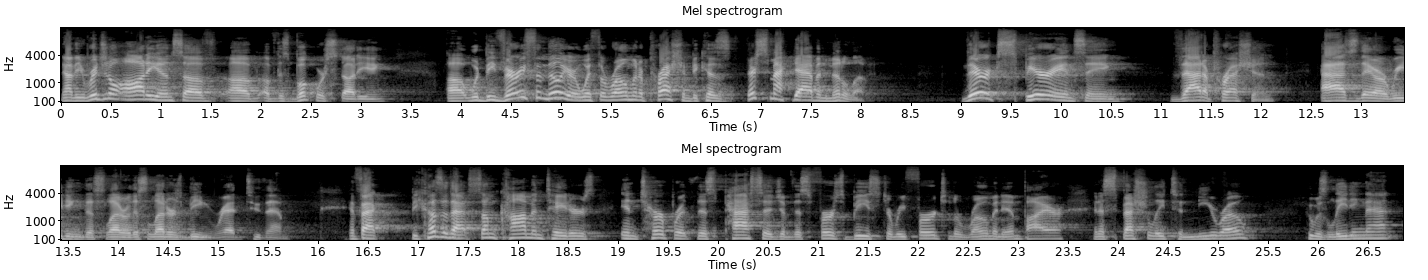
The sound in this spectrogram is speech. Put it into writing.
Now, the original audience of, of, of this book we're studying uh, would be very familiar with the Roman oppression because they're smack dab in the middle of it. They're experiencing that oppression as they are reading this letter. This letter is being read to them. In fact, because of that, some commentators interpret this passage of this first beast to refer to the Roman Empire and especially to Nero, who was leading that.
